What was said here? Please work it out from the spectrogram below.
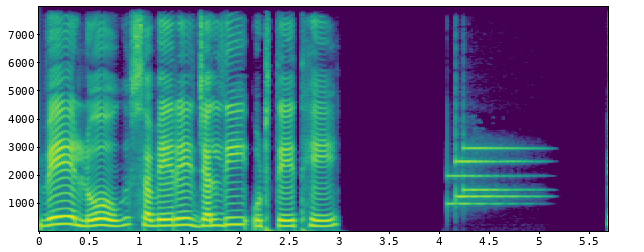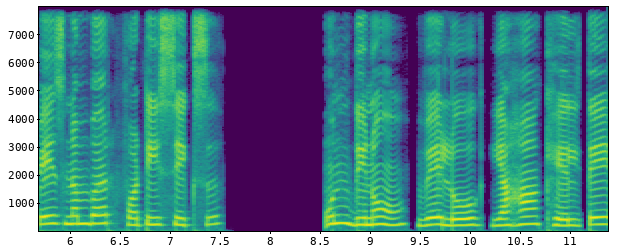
वे लोग सवेरे जल्दी उठते थे। पेज नंबर फोर्टी सिक्स उन दिनों वे लोग यहाँ खेलते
